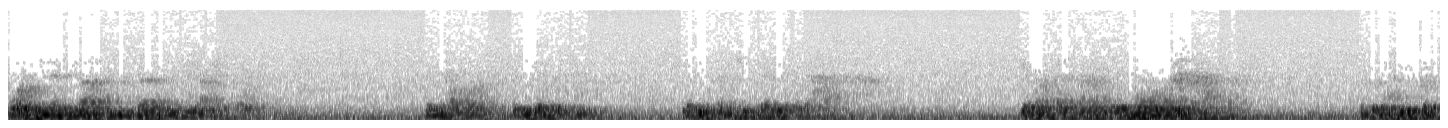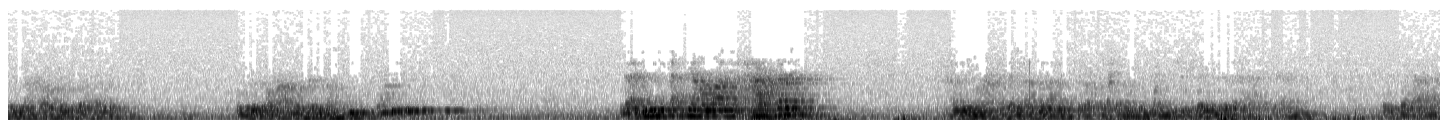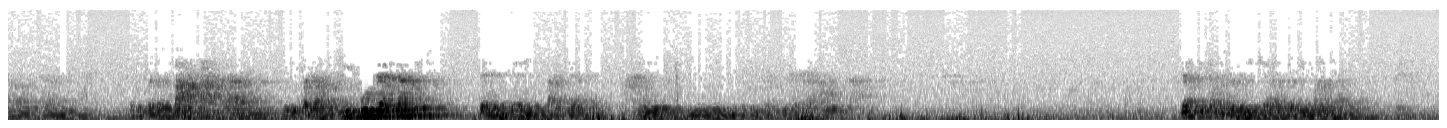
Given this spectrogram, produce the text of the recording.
'ala al Demi Allah, itu lebih kami cintai daripada harta. Jangan kita mau harta untuk menghidupkan sunnah Rasul SAW, untuk memakmurkan masjid. Diminta nyawanya, harta. Kali mengatakan Nabi Alaihissalam lebih kami cintai daripada harta kami, daripada anak-anak kami, daripada bapak kami, daripada ibunda kami, dan daripada air minum ketika kita. Dan kita berbicara bagaimana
